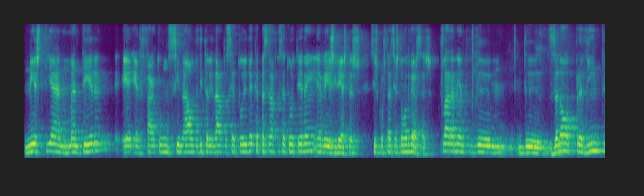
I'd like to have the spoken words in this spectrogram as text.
Neste ano, manter é, é, de facto um sinal de vitalidade do setor e da capacidade que o setor teve em, em reagir a estas circunstâncias tão adversas. Claramente, de, de 19 para 20,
